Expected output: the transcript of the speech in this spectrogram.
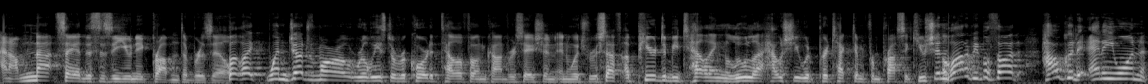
And I'm not saying this is a unique problem to Brazil. But like, when Judge Moro released a recorded telephone conversation in which Rousseff appeared to be telling Lula how she would protect him from prosecution, a lot of people thought, how could anyone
